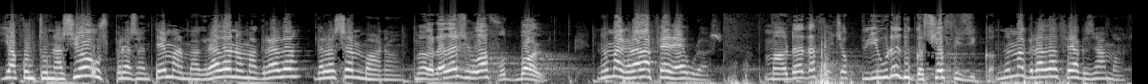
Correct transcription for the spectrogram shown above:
I a continuació us presentem el m'agrada no m'agrada de la setmana. M'agrada jugar a futbol. No m'agrada fer deures. M'agrada fer joc lliure educació física. No m'agrada fer exàmens.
